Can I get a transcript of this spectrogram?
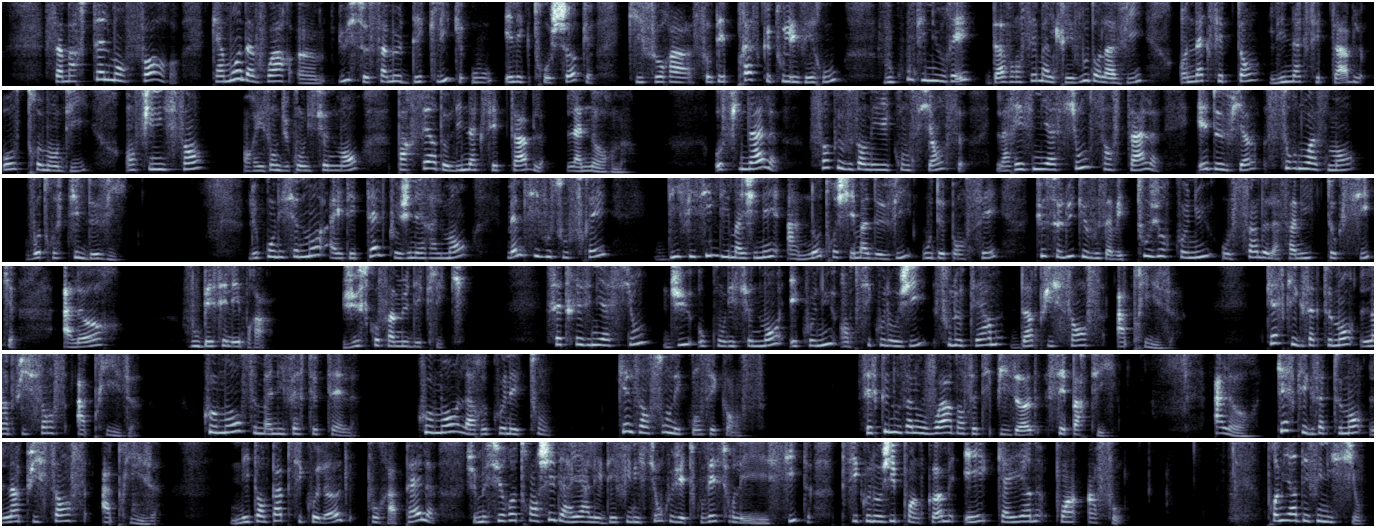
Ça marche tellement fort qu'à moins d'avoir euh, eu ce fameux déclic ou électrochoc qui fera sauter presque tous les verrous, vous continuerez d'avancer malgré vous dans la vie en acceptant l'inacceptable, autrement dit, en finissant, en raison du conditionnement, par faire de l'inacceptable la norme. Au final, sans que vous en ayez conscience, la résignation s'installe et devient sournoisement votre style de vie. Le conditionnement a été tel que généralement, même si vous souffrez, difficile d'imaginer un autre schéma de vie ou de pensée que celui que vous avez toujours connu au sein de la famille toxique, alors vous baissez les bras, jusqu'au fameux déclic. Cette résignation due au conditionnement est connue en psychologie sous le terme d'impuissance apprise. Qu'est-ce qu'exactement l'impuissance apprise? Comment se manifeste-t-elle? Comment la reconnaît-on? Quelles en sont les conséquences? C'est ce que nous allons voir dans cet épisode, c'est parti. Alors, qu'est-ce qu'exactement l'impuissance apprise? N'étant pas psychologue, pour rappel, je me suis retranchée derrière les définitions que j'ai trouvées sur les sites psychologie.com et cairn.info. Première définition.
